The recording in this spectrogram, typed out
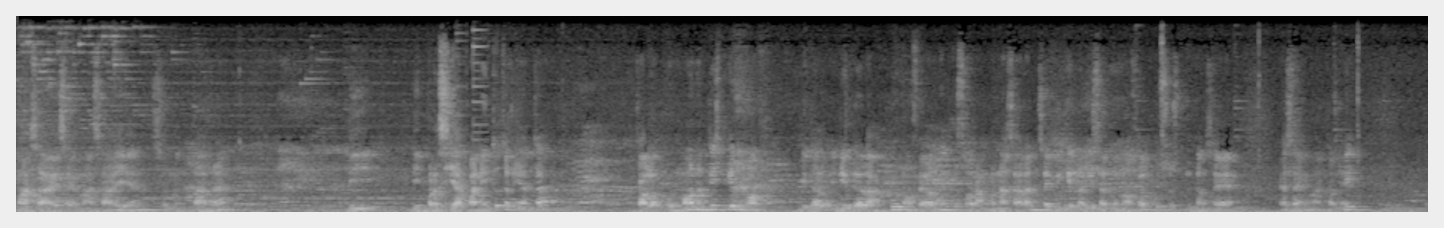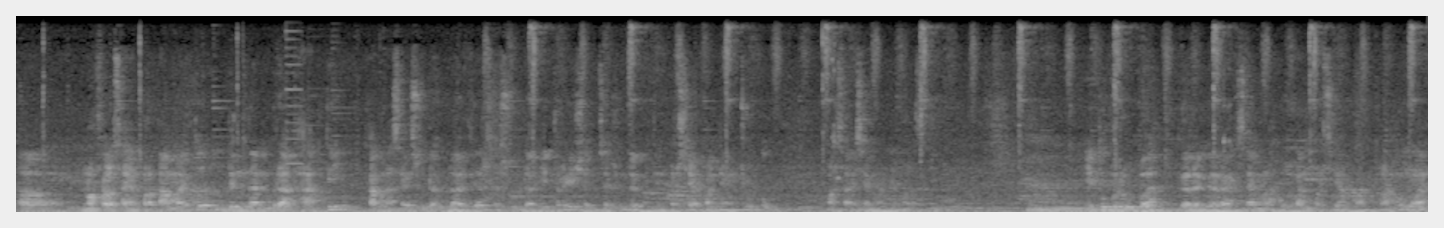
masa SMA saya sementara di di persiapan itu ternyata kalaupun mau nanti spin off gitu. Loh ini udah laku novelnya terus orang penasaran saya bikin lagi satu novel khusus tentang saya SMA tapi eh, novel saya yang pertama itu dengan berat hati karena saya sudah belajar saya sudah iteration saya sudah bikin persiapan yang cukup masa SMA-nya malah sedikit itu berubah gara-gara saya melakukan persiapan, melakukan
